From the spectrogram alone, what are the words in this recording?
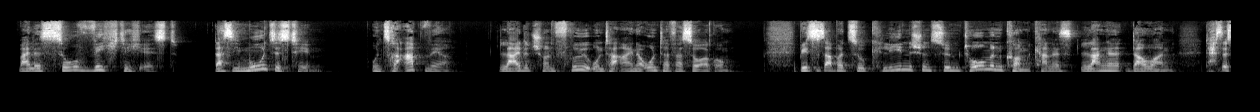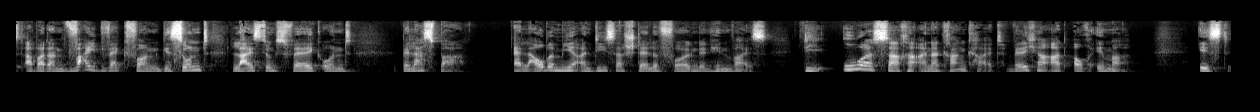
weil es so wichtig ist, das Immunsystem, unsere Abwehr, leidet schon früh unter einer Unterversorgung. Bis es aber zu klinischen Symptomen kommt, kann es lange dauern. Das ist aber dann weit weg von gesund, leistungsfähig und belastbar. Erlaube mir an dieser Stelle folgenden Hinweis. Die Ursache einer Krankheit, welcher Art auch immer, ist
